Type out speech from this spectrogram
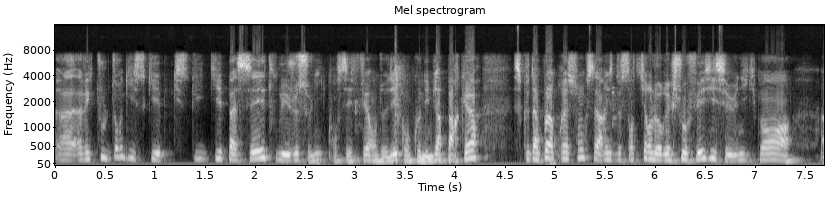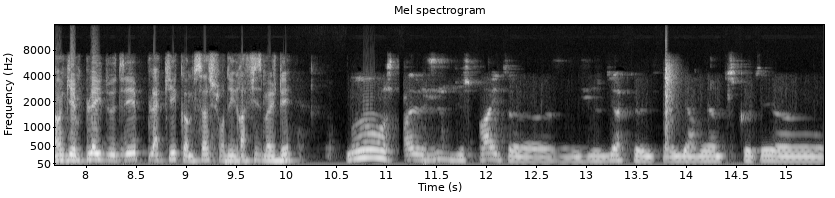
avec tout le temps qui, qui, est, qui, qui est passé, tous les jeux Sonic qu'on s'est fait en 2D, qu'on connaît bien par cœur, est-ce que t'as pas l'impression que ça risque de sentir le réchauffer si c'est uniquement un, un gameplay 2D plaqué comme ça sur des graphismes HD Non, non, je parlais juste du sprite. euh, je voulais juste dire qu'il fallait garder un petit côté euh,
